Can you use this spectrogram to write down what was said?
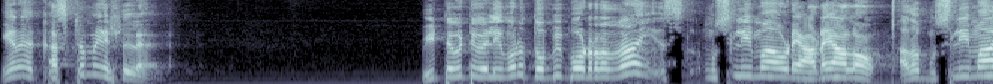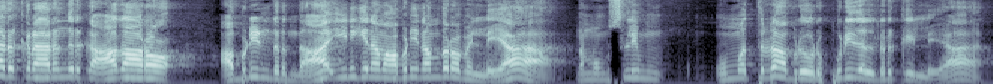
ஏன்னா கஷ்டமே இல்லை. வீட்டை விட்டு வெளியே வரும் தொப்பி போடுறதுதான் முஸ்லீமாவுடைய அடையாளம். அதாவது முஸ்லீமா இருக்கிறாருங்கிறதுக்கு ஆதாரம் அப்படின்னு இருந்தா இன்னைக்கு நம்ம அப்படி நம்புறோம் இல்லையா? நம்ம முஸ்லீம் உம்மத்திட அப்படி ஒரு புரிதல் இருக்கு இல்லையா?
